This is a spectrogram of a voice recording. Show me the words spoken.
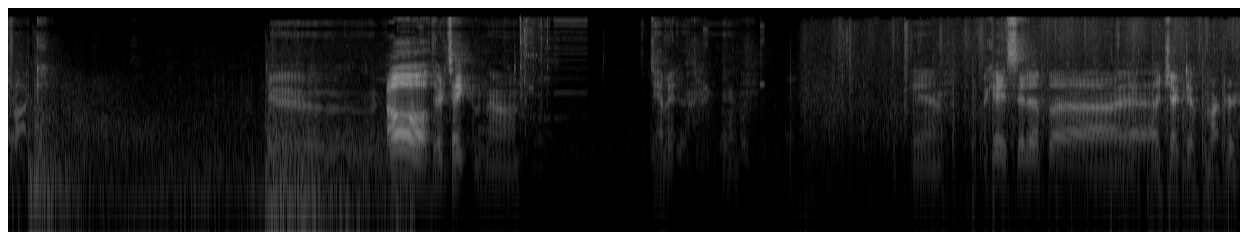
Fuck. Dude. Oh, they're taking. No. Damn it. Yeah. Yeah. Okay, set up uh, objective marker.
